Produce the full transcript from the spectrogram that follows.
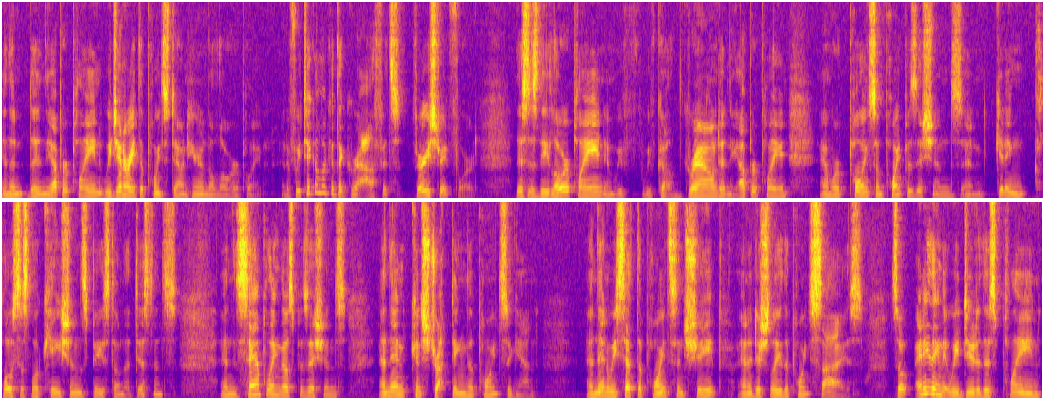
in the, in the upper plane, we generate the points down here in the lower plane. And if we take a look at the graph, it's very straightforward. This is the lower plane, and we've, we've got ground and the upper plane, and we're pulling some point positions and getting closest locations based on the distance, and sampling those positions, and then constructing the points again. And then we set the points and shape, and additionally the point size. So anything that we do to this plane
